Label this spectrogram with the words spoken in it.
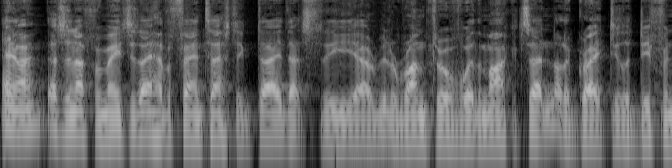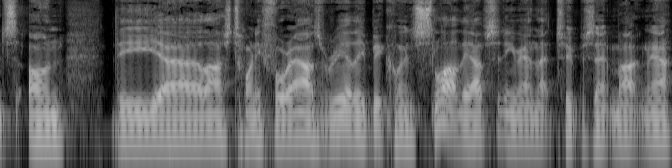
Anyway, that's enough for me today. Have a fantastic day. That's the uh, little run through of where the market's at. Not a great deal of difference on the uh, last 24 hours, really. Bitcoin slightly up, sitting around that 2% mark now.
